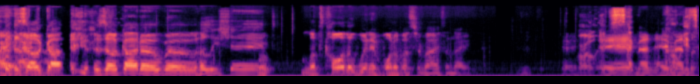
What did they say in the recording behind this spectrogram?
Alright, alright, alright. Zelka, bro. Holy shit. Well, Let's call it a win if one of us survives the night. Okay. Bro, it's, Hey, hey, se- man. Hey, bro, man. it's,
